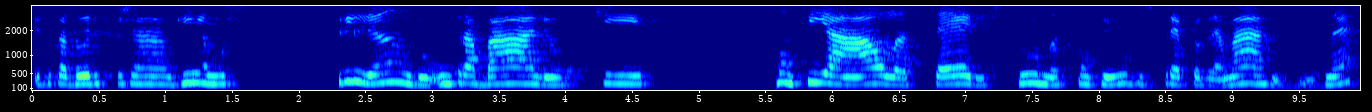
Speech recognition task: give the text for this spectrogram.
educadores que já vínhamos trilhando um trabalho que rompia aulas, séries, turmas, conteúdos pré-programados, né?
